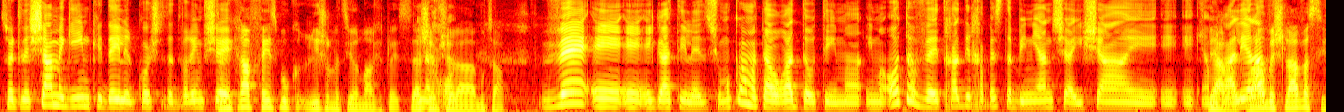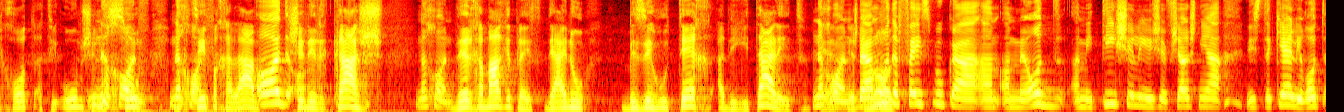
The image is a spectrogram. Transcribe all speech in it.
זאת אומרת, לשם מגיעים כדי לרכוש את הדברים ש... זה נקרא פייסבוק ראשון לציון Marketplace, זה השם נכון. של המוצר. והגעתי לאיזשהו מקום, אתה הורדת אותי עם, ה- עם האוטו, והתחלתי לחפש את הבניין שהאישה אה, אה, אה, שנייה, אמרה לי כבר עליו. בשלב השיחות, התיאום של נכון, איסוף נכון. מקציף החלב, עוד- שנרכש נכון. דרך ה Marketplace, דהיינו, בזהותך הדיגיטלית. נכון, יש בעמוד. הפייסבוק המאוד אמיתי שלי, שאפשר שנייה להסתכל, לראות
